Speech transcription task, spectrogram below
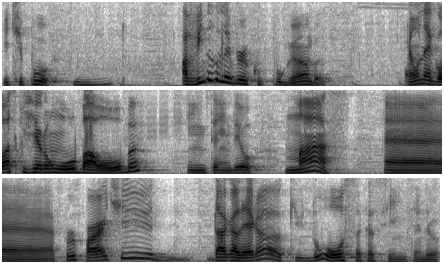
e tipo, a vinda do Leverkusen pro Gamba é um negócio que gerou um oba-oba, entendeu? Mas, é, por parte da galera que, do Osaka, assim, entendeu?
